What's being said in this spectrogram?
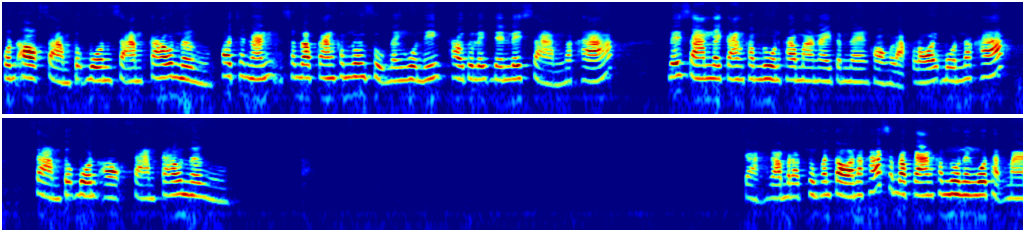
ผลออกสามตัวบนสามเก้าหนึ่งเพราะฉะนั้นสำหรับการคำนวณสูตรในงวดนี้เข้าตัวเลขเด่นเลขสามนะคะ เลขสามในการคำนวณเข้ามาในตำแหน่งของหลักร้อยบนนะคะสามตัวบนออกสามเก้าหนึ่งจ้ะเรามารับชมกันต่อนะคะสำหรับการคำนวณในงวดถัดมา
